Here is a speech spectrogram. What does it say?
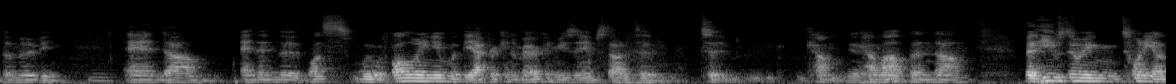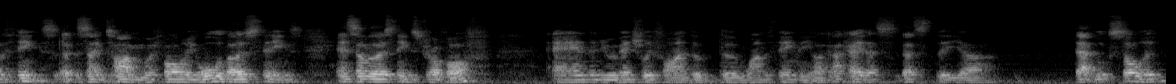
the movie, and um, and then the once we were following him with the African American Museum started to to come Yeah. come up, and um, but he was doing twenty other things at the same time, and we're following all of those things, and some of those things drop off and then you eventually find the, the one thing that you're like, okay, that's that's the uh, that looks solid,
